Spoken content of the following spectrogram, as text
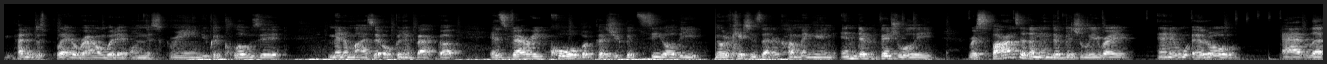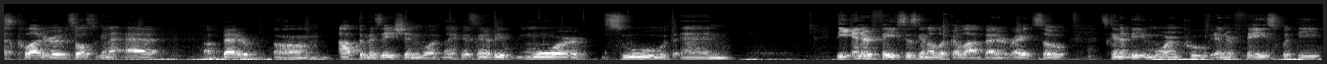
You kind of just play around with it on the screen. You could close it, minimize it, open it back up. It's very cool because you could see all the notifications that are coming in individually, respond to them individually, right? And it, it'll add less clutter. It's also gonna add a better um, optimization. What like it's gonna be more smooth and the interface is gonna look a lot better, right? So it's gonna be more improved interface with the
